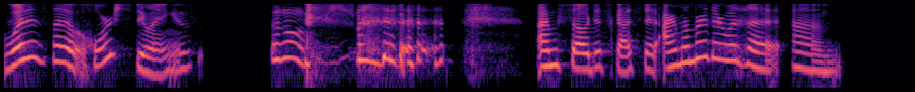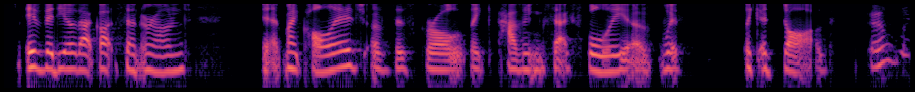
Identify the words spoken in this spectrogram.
what is the horse doing? Is I don't. I'm so disgusted. I remember there was a um a video that got sent around at my college of this girl like having sex fully of, with like a dog. oh my.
